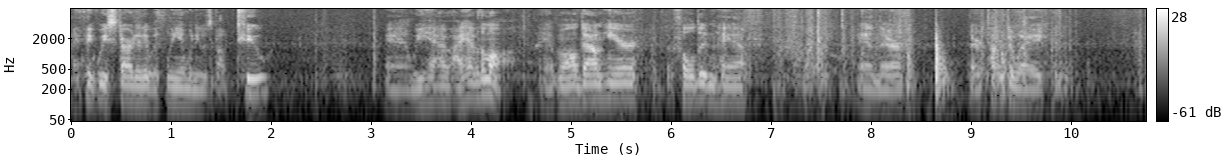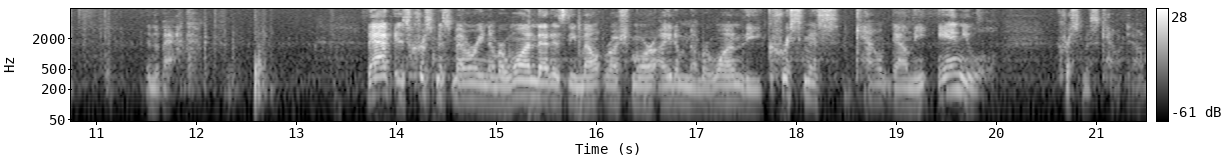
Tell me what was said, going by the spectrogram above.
I think we started it with Liam when he was about two. And we have I have them all. I have them all down here. They're folded in half. And they're they're tucked away in the back. That is Christmas memory number one. That is the Mount Rushmore item number one, the Christmas countdown, the annual Christmas countdown.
